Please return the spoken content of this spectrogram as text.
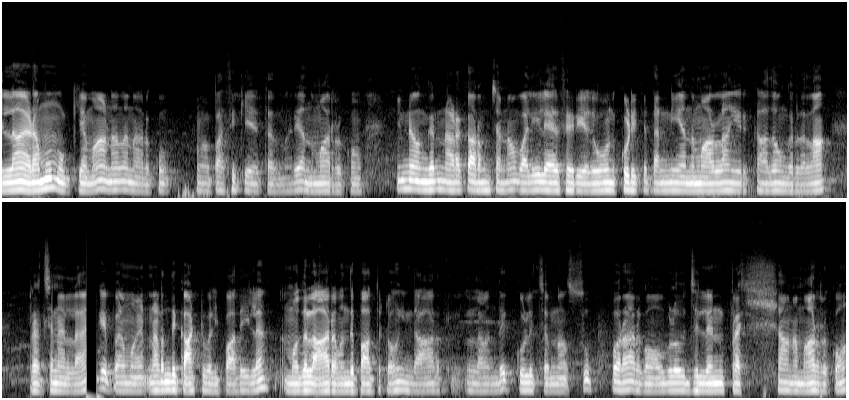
எல்லா இடமும் முக்கியமாக அன்னதானம் இருக்கும். நம்ம பசிக்கு ஏற்றது மாதிரி அந்த மாதிரி இருக்கும். இன்னும் அங்கேருந்து நடக்க ஆரம்பித்தோன்னா வழியில் சரி எதுவும் குடிக்க தண்ணி அந்த மாதிரிலாம் இருக்காதோங்கிறதெல்லாம் பிரச்சனை இல்லை. இப்போ நம்ம நடந்து காட்டு வழி பாதையில் முதல் ஆறை வந்து பார்த்துட்டோம் இந்த ஆறத்தில் வந்து குளித்தோம்னா சூப்பராக இருக்கும். அவ்வளோ ஜில்லுன்னு ஃப்ரெஷ்ஷான மாதிரி இருக்கும்.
